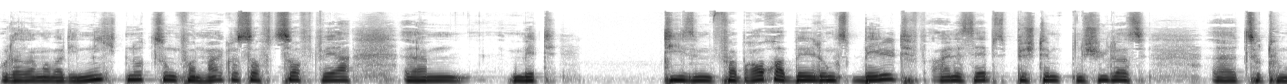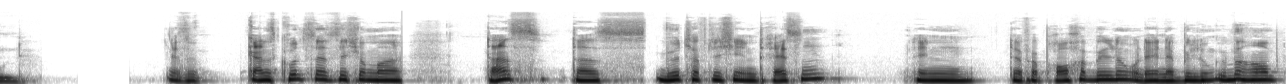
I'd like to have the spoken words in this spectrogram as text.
oder sagen wir mal die Nichtnutzung von Microsoft Software ähm, mit diesem Verbraucherbildungsbild eines selbstbestimmten Schülers äh, zu tun? Also ganz grundsätzlich schon mal das, dass wirtschaftliche Interessen in der Verbraucherbildung oder in der Bildung überhaupt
